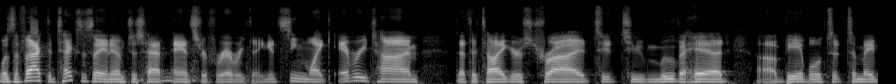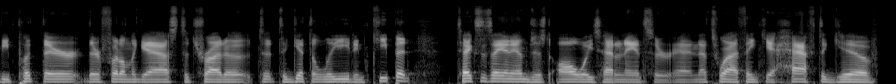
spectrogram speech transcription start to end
was the fact that Texas A&M just had an answer for everything. It seemed like every time that the Tigers tried to to move ahead, uh, be able to, to maybe put their, their foot on the gas to try to, to, to get the lead and keep it. Texas A&M just always had an answer, and that's why I think you have to give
